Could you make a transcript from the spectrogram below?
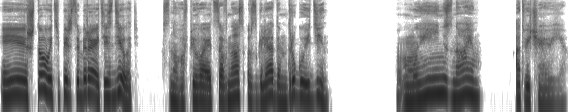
«И что вы теперь собираетесь делать?» Снова впивается в нас взглядом другой Дин. «Мы не знаем», отвечаю я.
